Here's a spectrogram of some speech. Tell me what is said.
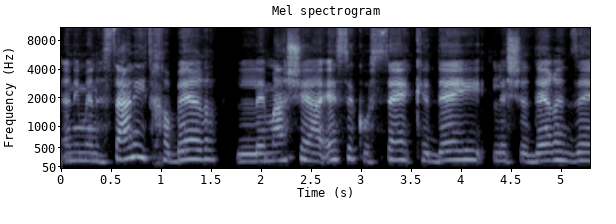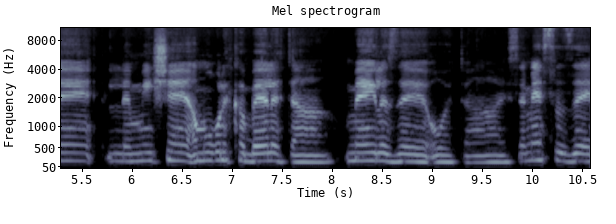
אני מנסה להתחבר למה שהעסק עושה כדי לשדר את זה למי שאמור לקבל את המייל הזה, או את ה-SMS הזה,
